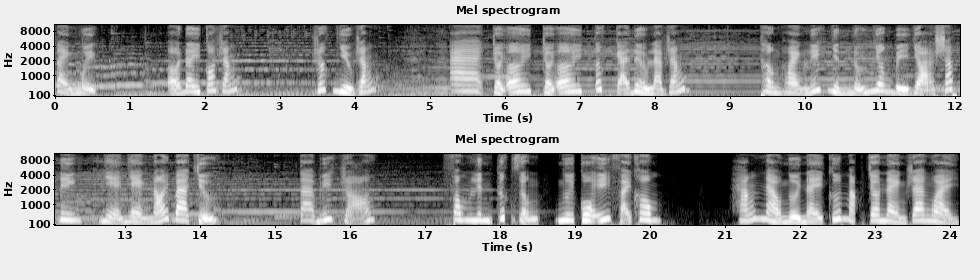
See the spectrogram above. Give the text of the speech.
tàn nguyệt Ở đây có rắn. Rất nhiều rắn. A trời ơi, trời ơi, tất cả đều là rắn. Thần hoàng liếc nhìn nữ nhân bị dọa sắp điên Nhẹ nhàng nói ba chữ ta biết rõ. Phong Linh tức giận, ngươi cố ý phải không? Hắn nào người này cứ mặc cho nàng ra ngoài.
